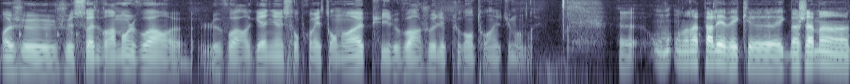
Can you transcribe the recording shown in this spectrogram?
moi je, souhaite vraiment le voir le voir gagner son premier tournoi et puis le voir jouer les plus grands tournois du monde on, en a parlé avec, Benjamin, hein,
